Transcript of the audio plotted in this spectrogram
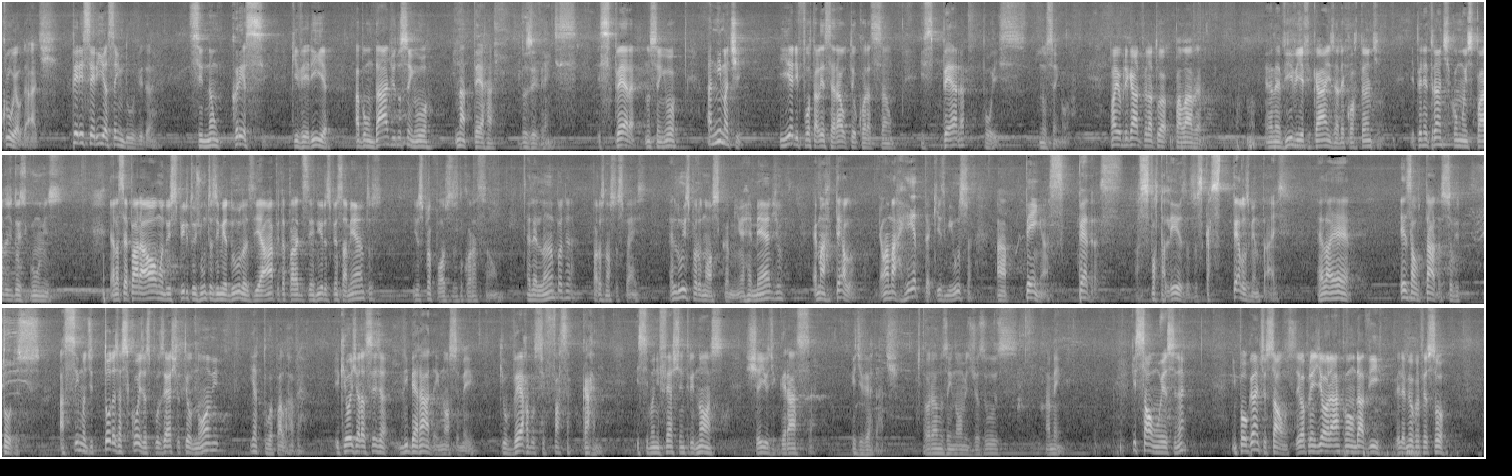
crueldade. Pereceria sem dúvida, se não cresce que veria a bondade do Senhor na terra dos viventes. Espera no Senhor, anima-te e Ele fortalecerá o teu coração. Espera, pois, no Senhor. Pai, obrigado pela tua palavra. Ela é viva e eficaz, ela é cortante e penetrante como uma espada de dois gumes. Ela separa a alma do espírito juntas e medulas e é apta para discernir os pensamentos e os propósitos do coração. Ela é lâmpada para os nossos pés, é luz para o nosso caminho, é remédio, é martelo, é uma marreta que esmiuça a penha, as pedras, as fortalezas, os castelos mentais. Ela é exaltada sobre todos. Acima de todas as coisas puseste o teu nome e a tua palavra. E que hoje ela seja liberada em nosso meio. Que o Verbo se faça carne e se manifeste entre nós, cheio de graça e de verdade. Oramos em nome de Jesus. Amém. Que salmo esse, né? Empolgante os salmos. Eu aprendi a orar com Davi, ele é meu professor.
